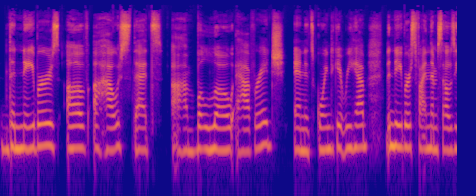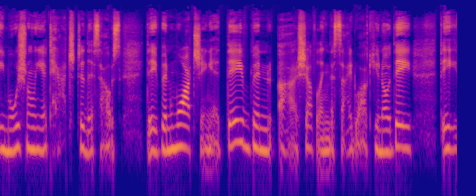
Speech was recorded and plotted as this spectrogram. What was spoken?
the neighbors of a house that's um, below average and it's going to get rehab, the neighbors find themselves emotionally attached to this house. They've been watching it. They've been uh, shoveling the sidewalk. You know, they they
